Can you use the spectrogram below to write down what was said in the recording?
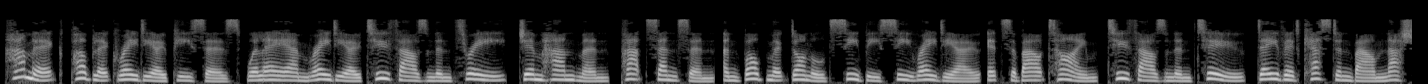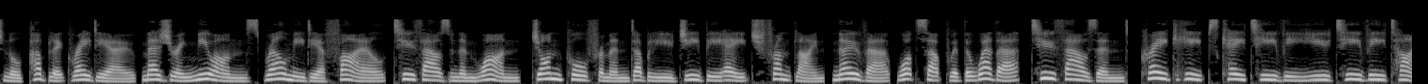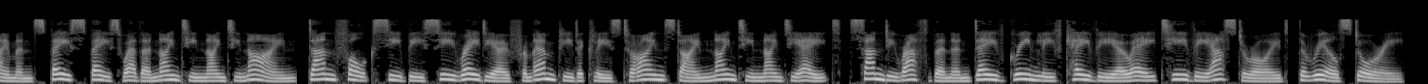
Hammack Public Radio Pieces Will AM Radio 2003, Jim Handman, Pat Sensen, and Bob McDonald CBC Radio It's About Time 2002, David Kestenbaum National Public Radio Measuring Muons RealMedia File 2001, John Palfreman WGBH Frontline, Nova What's Up With the Weather 2000, Craig Heaps KTVU TV Time and Space Space Weather 1999, Dan Falk CBC Radio From Empedocles to Einstein 1998, Sandy Rathbun and Dave Greenleaf KVOA TV Asteroid, The Real Story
